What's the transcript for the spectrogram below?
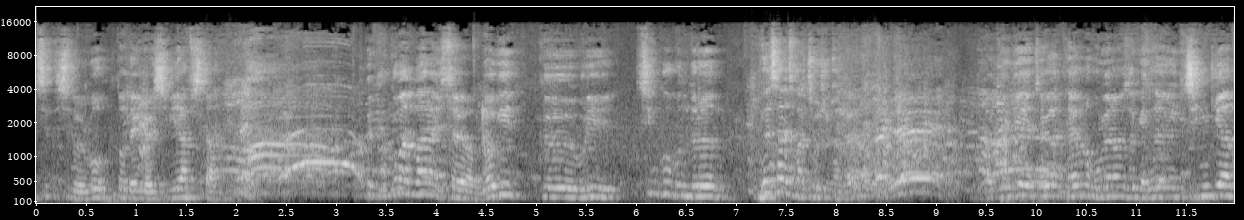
미친 듯이 놀고 또 내일 열심히 일합시다 근데 궁금한 거 하나 있어요 여기 그 우리 친구분들은 회사에서 같이 오신 건가요? 네 아, 되게 제가 대학로 공연하면서 굉장히 진기한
